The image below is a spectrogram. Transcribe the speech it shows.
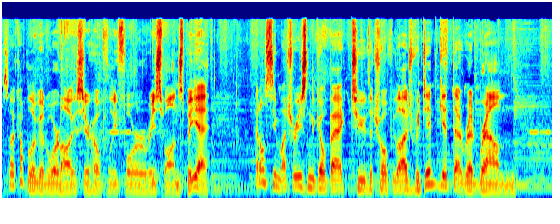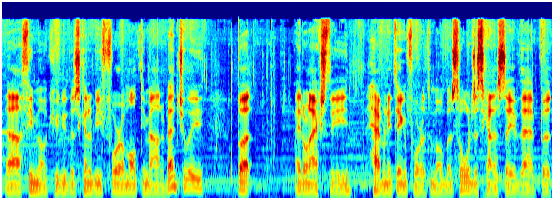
So a couple of good Warthogs here hopefully for respawns, but yeah, I don't see much reason to go back to the Trophy Lodge. We did get that red-brown uh, female kudu that's going to be for a multi-mount eventually, but I don't actually have anything for it at the moment, so we'll just kind of save that. But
